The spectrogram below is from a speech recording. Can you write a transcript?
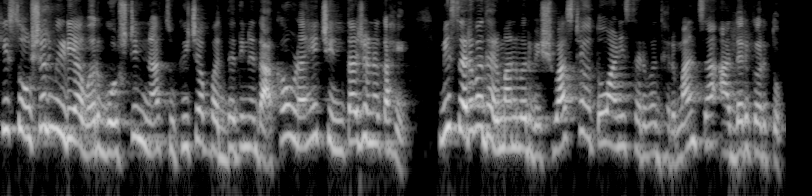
की सोशल मीडियावर गोष्टींना चुकीच्या पद्धतीने दाखवणं हे चिंताजनक आहे. मी सर्व धर्मांवर विश्वास ठेवतो आणि सर्व धर्मांचा आदर करतो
